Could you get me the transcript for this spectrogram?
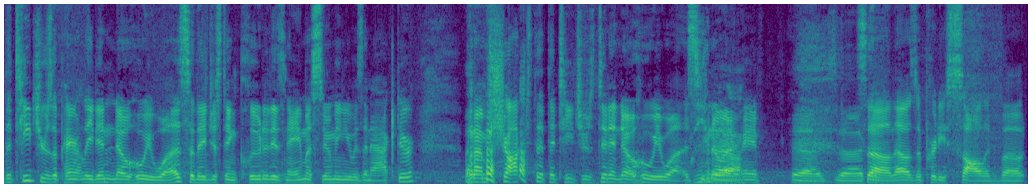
the teachers apparently didn't know who he was, so they just included his name, assuming he was an actor. But I'm shocked that the teachers didn't know who he was. You know what I mean? Yeah, exactly. So that was a pretty solid vote.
